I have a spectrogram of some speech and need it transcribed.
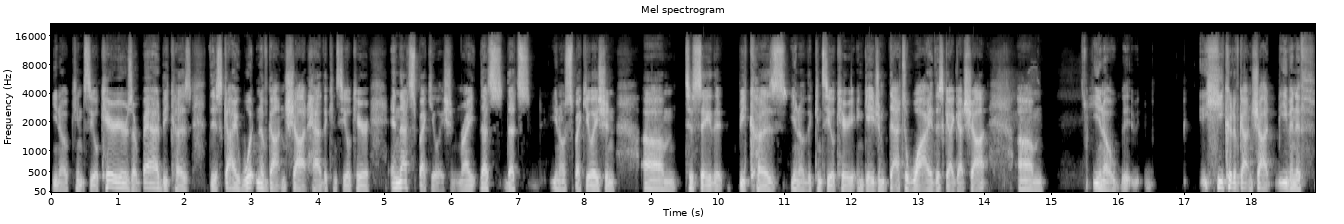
you know concealed carriers are bad because this guy wouldn't have gotten shot had the concealed carrier, and that's speculation, right? That's that's you know speculation um, to say that because you know the concealed carry engagement that's why this guy got shot. Um, you know he could have gotten shot even if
